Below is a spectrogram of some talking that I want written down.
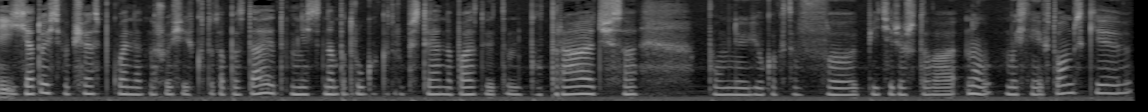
Я, то есть, вообще спокойно отношусь, если кто-то опоздает. У меня есть одна подруга, которая постоянно опаздывает там полтора часа. Помню, ее как-то в Питере ждала. Ну, мы с ней в Томске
